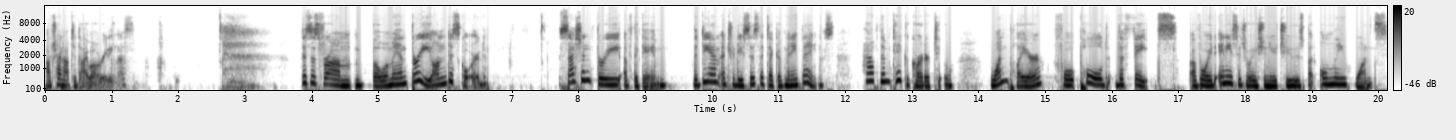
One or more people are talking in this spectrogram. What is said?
I'll try not to die while reading this. This is from Boaman3 on Discord. Session 3 of the game. The DM introduces the deck of many things. Have them take a card or two. One player fo- pulled the Fates. Avoid any situation you choose, but only once.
